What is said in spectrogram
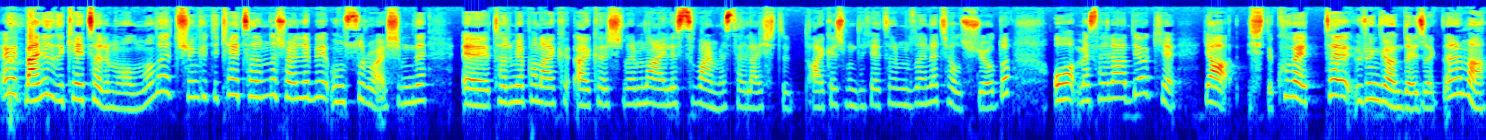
Evet bence de dikey tarım olmalı. Çünkü dikey tarımda şöyle bir unsur var. Şimdi e, tarım yapan arkadaşlarımın ailesi var mesela işte arkadaşımın dikey tarım üzerine çalışıyordu. O mesela diyor ki ya işte kuvvette ürün gönderecekler ama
